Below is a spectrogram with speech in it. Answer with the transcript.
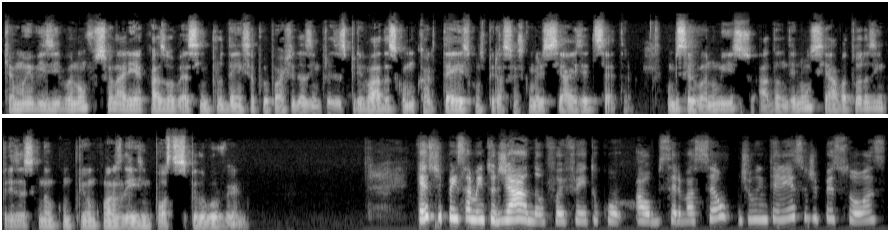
que a mão invisível não funcionaria caso houvesse imprudência por parte das empresas privadas, como cartéis, conspirações comerciais, etc. Observando isso, Adão denunciava todas as empresas que não cumpriam com as leis impostas pelo governo. Este pensamento de Adam foi feito com a observação de um interesse de pessoas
